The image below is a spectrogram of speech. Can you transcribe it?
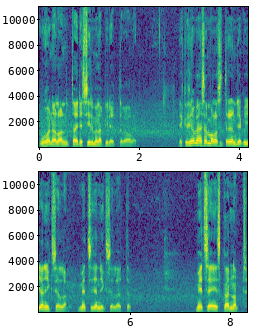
uhanallan tai edes silmällä pidettävä ole. Ehkä siinä on vähän samanlaista trendiä kuin jäniksellä, metsäjäniksellä, että metsäjäniskannat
